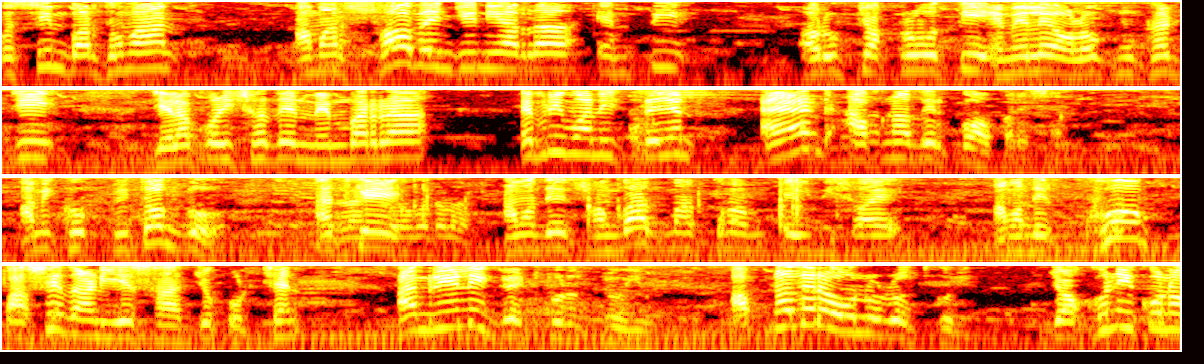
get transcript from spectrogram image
পশ্চিম বর্ধমান, আমার সব ইঞ্জিনিয়াররা এমপি অরূপ চক্রবর্তী এমএলএ অলোক মুখার্জি জেলা পরিষদের মেম্বাররা এভরিওয়ান ইজ প্রেজেন্ট অ্যান্ড আপনাদের কোঅপারেশন আমি খুব কৃতজ্ঞ। আজকে আমাদের সংবাদ মাধ্যম এই বিষয়ে আমাদের খুব পাশে দাঁড়িয়ে সাহায্য করছেন। I am really grateful to you আপনাদেরও অনুরোধ করি যখনই কোনো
